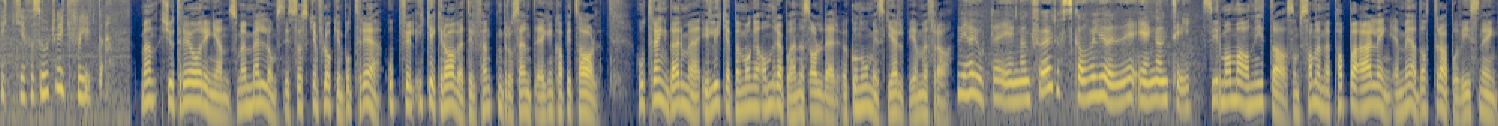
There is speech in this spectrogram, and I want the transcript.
Ikke for stort og ikke for lite. Men 23-åringen, som er mellomst i søskenflokken på tre, oppfyller ikke kravet til 15% egenkapital. Hun trenger dermed, i likhet med mange andre på hennes alder, økonomisk hjelp hjemmefra. Vi har gjort det en gang før, og skal vel gjøre det en gang til. Sier mamma Anita, som sammen med pappa Erling er med dattera på visning.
